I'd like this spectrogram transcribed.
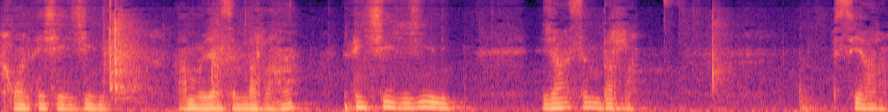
يا اخوان أي شيء يجيني. عمو جاسم برا ها؟ أي شيء يجيني. جاسم برا. بالسيارة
